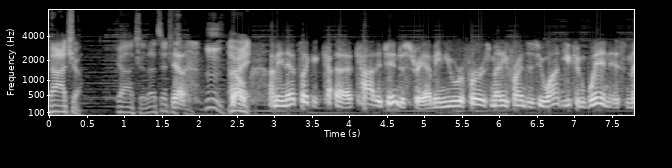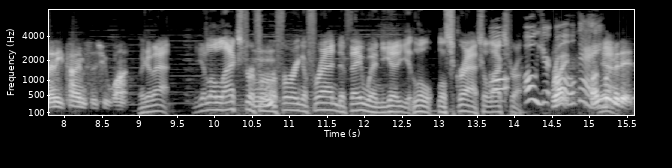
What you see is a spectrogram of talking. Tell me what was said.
Gotcha. Gotcha. That's interesting. Yes. All So right. I mean that's like a, a cottage industry. I mean you refer as many friends as you want. You can win as many times as you want. Look at that. You get a little extra Mm-hmm. for referring a friend. If they win, you get a little little scratch, a little oh, extra. Oh, you're Right. oh, okay. Unlimited.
